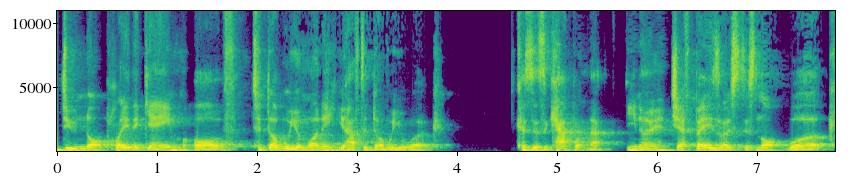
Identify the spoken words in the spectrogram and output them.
do not play the game of to double your money, you have to double your work. Because there's a cap on that. You know, Jeff Bezos does not work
